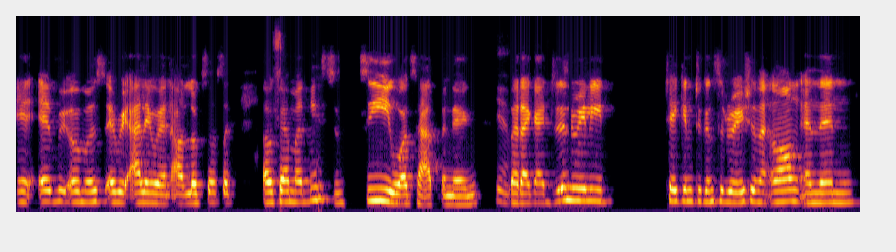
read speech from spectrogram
in every almost every alleyway and outlook. So I was like, okay, I'm at least to see what's happening. Yeah. But like I didn't really take into consideration that long. And then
